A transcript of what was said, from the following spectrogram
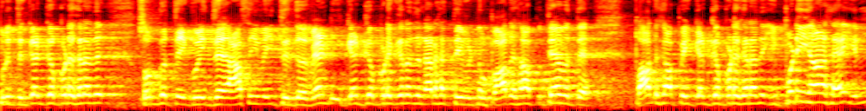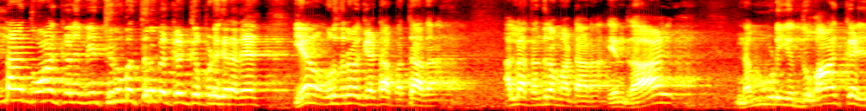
குறித்து கேட்கப்படுகிறது சொர்க்கத்தை குறித்து ஆசை வைத்து வேண்டி கேட்கப்படுகிறது நரகத்தை விட்டும் பாதுகாப்பு தேவத்தை பாதுகாப்பை கேட்கப்படுகிறது. இப்படியாக எல்லா துவாக்களுமே திரும்ப திரும்ப கேட்கப்படுகிறதே. ஏன் ஒரு தடவை கேட்டால் பத்தாதா? அல்லாஹ் தந்துட மாட்டானா? என்றால் நம்முடைய துவாக்கள்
